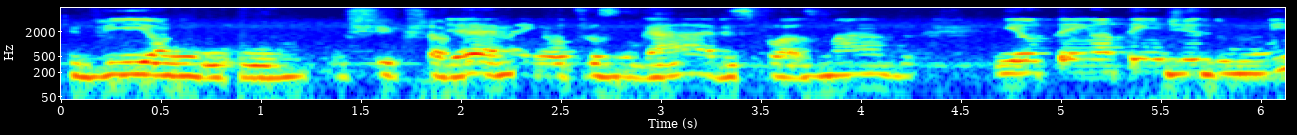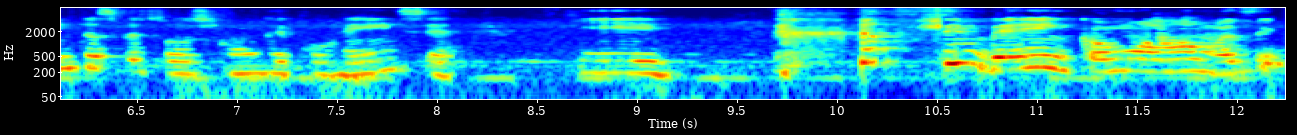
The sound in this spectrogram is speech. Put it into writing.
que viam o, o Chico Xavier né, em outros lugares, plasmado. E eu tenho atendido muitas pessoas com recorrência que se veem como alma, assim,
